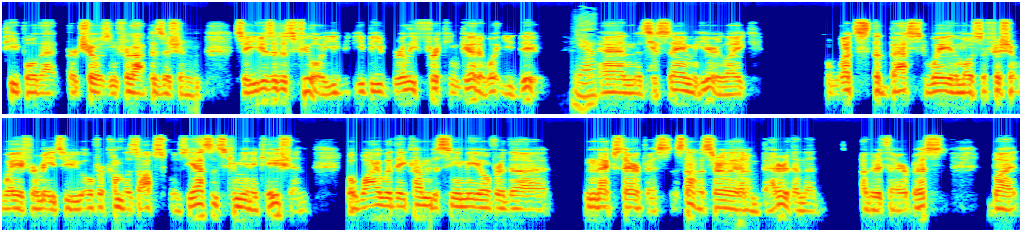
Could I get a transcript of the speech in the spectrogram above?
people that are chosen for that position. So you use it as fuel. You you be really freaking good at what you do. Yeah. And it's the same here. Like, what's the best way, the most efficient way for me to overcome those obstacles? Yes, it's communication, but why would they come to see me over the next therapist? It's not necessarily that I'm better than the other therapist, but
